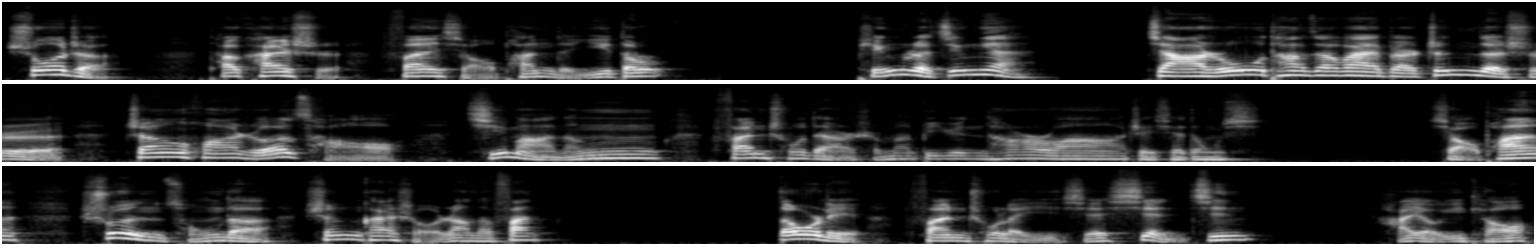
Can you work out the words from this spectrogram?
说着，他开始翻小潘的衣兜。凭着经验，假如他在外边真的是沾花惹草，起码能翻出点什么避孕套啊这些东西。小潘顺从的伸开手让他翻，兜里翻出了一些现金，还有一条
